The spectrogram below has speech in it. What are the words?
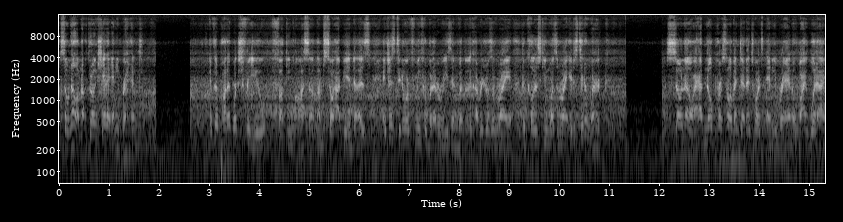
So no, I'm not throwing shade at any brand. if the product works for you, fucking awesome. I'm so happy it does. It just didn't work for me for whatever reason, whether the coverage wasn't right, the color scheme wasn't right, it just didn't work. So no, I have no personal vendetta towards any brand. Why would I?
